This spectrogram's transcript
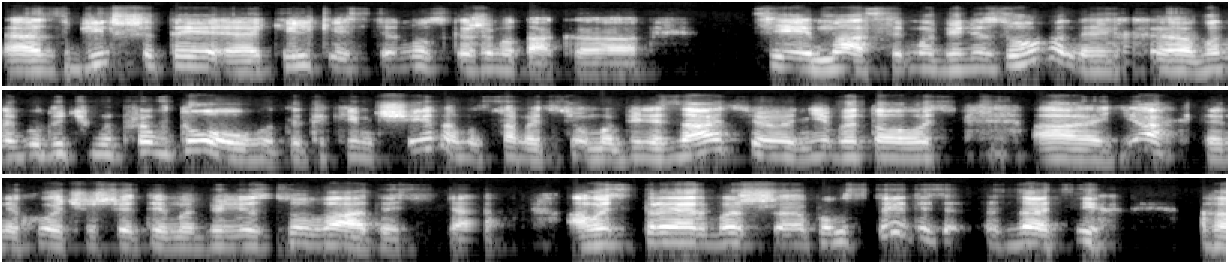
збільшити кількість, ну скажімо так, цієї маси мобілізованих, е, вони будуть виправдовувати таким чином саме цю мобілізацію, нібито ось а, як ти не хочеш іти мобілізуватися, а ось треба ж е, помститися за цих е,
